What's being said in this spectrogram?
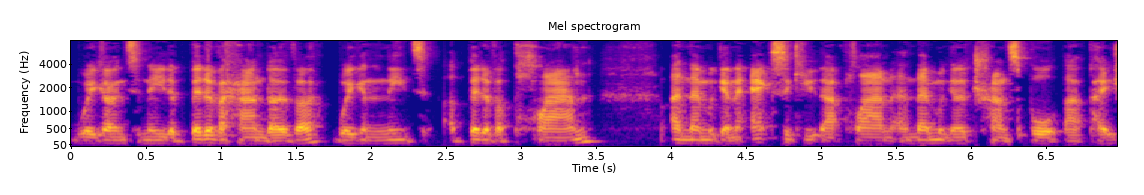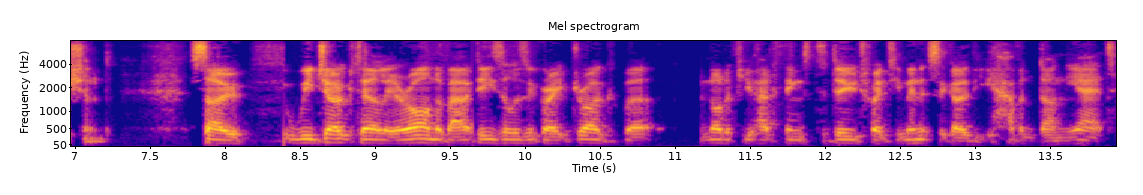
we're going to need a bit of a handover. We're going to need a bit of a plan and then we're going to execute that plan and then we're going to transport that patient so we joked earlier on about diesel is a great drug, but not if you had things to do 20 minutes ago that you haven't done yet.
